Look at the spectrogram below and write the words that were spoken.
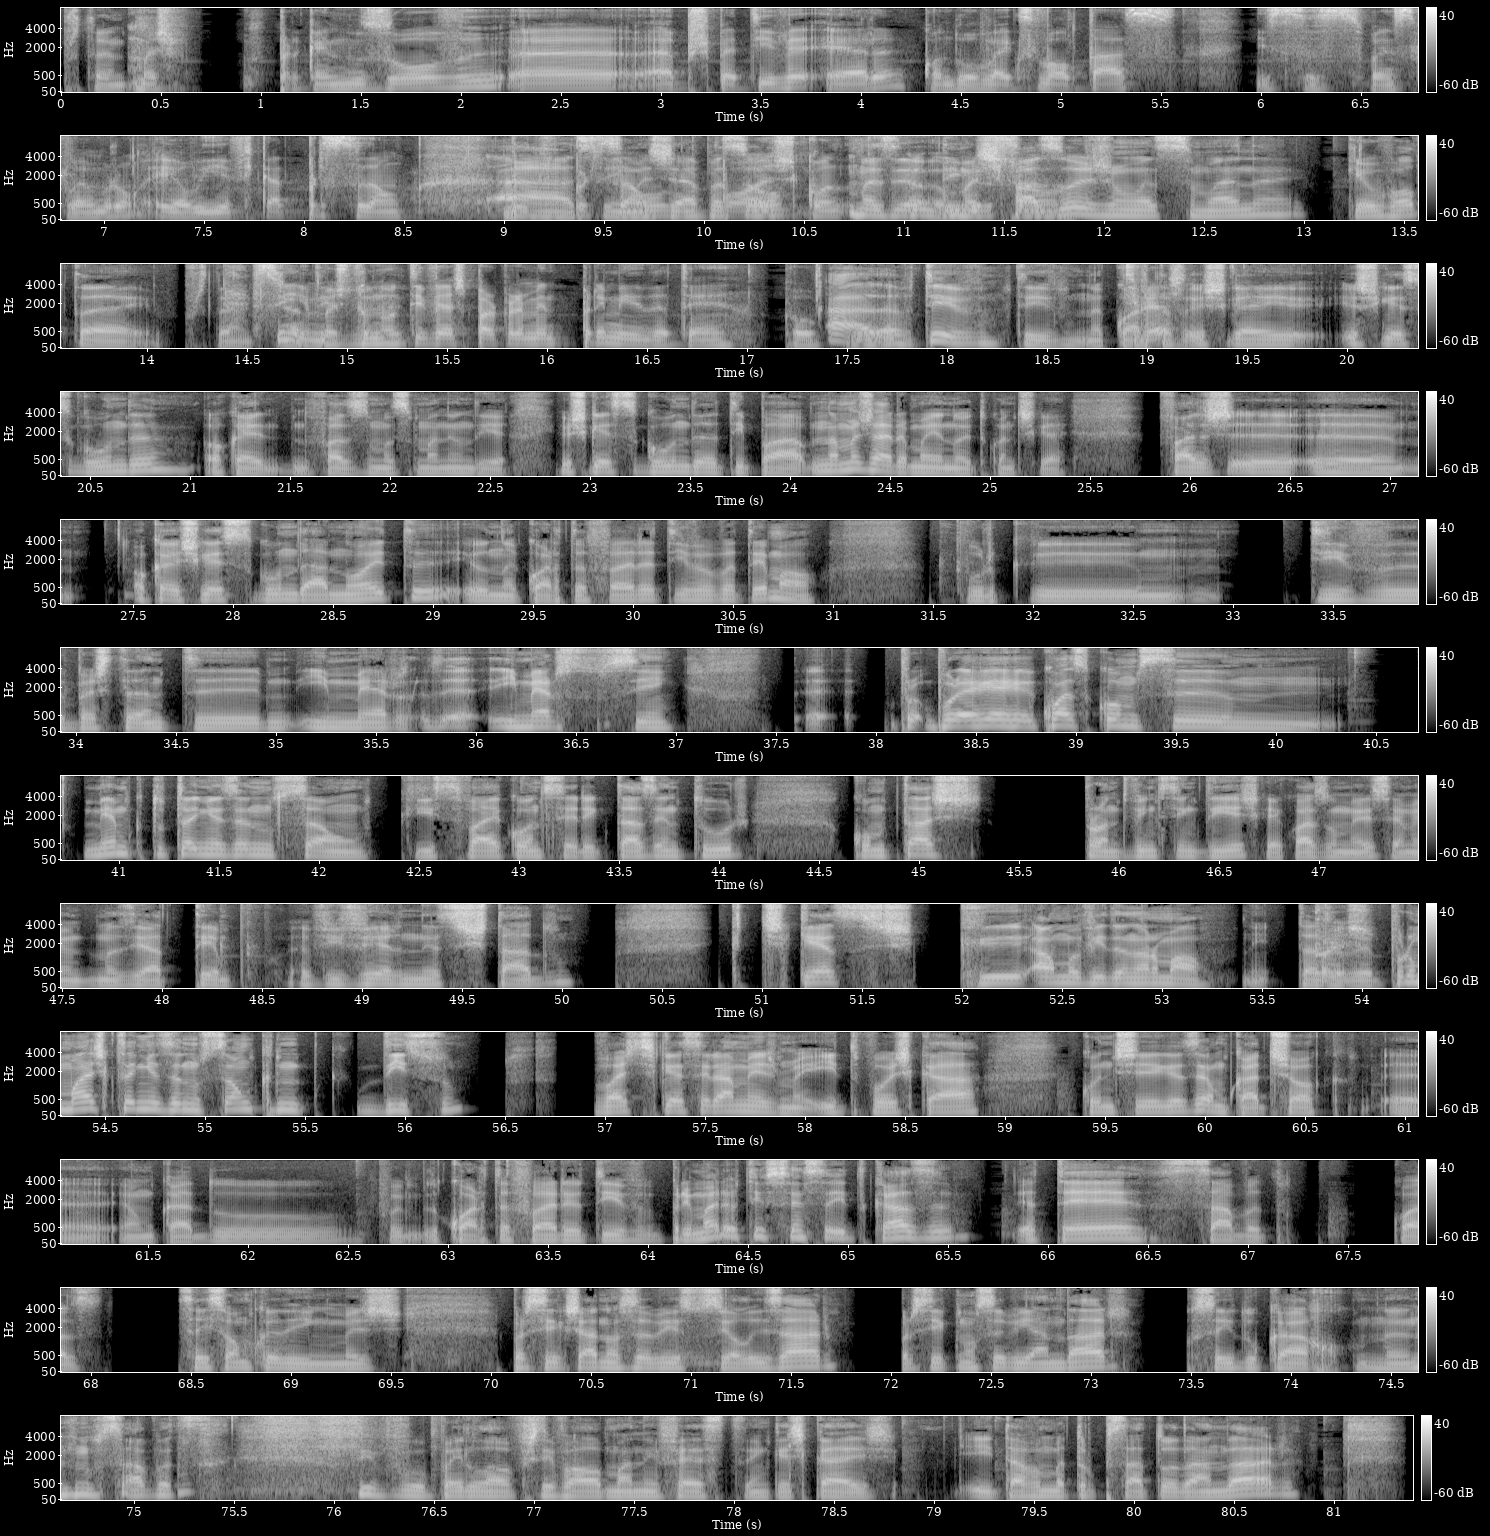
Portanto. Mas para quem nos ouve, a, a perspectiva era quando o Alex voltasse, e se, se, bem se lembram, ele ia ficar de pressão. Ah, de sim, mas já passou. Mas, eu, mas faz hoje uma semana que eu voltei. Portanto, Sim, mas tu não tiveste propriamente deprimido até. Pouco... Ah, tive, tive. Na quarta eu cheguei, eu cheguei segunda, ok, fazes uma semana e um dia. Eu cheguei segunda, tipo, ah, não, mas já era meia-noite quando cheguei. Faz. Uh, uh, ok, cheguei segunda à noite, eu na quarta-feira estive a bater mal. Porque hum, tive bastante imerso, imerso sim. É, é quase como se hum, mesmo que tu tenhas a noção que isso vai acontecer e que estás em tour, como estás, pronto, 25 dias, que é quase um mês, é mesmo demasiado tempo a viver nesse estado, que te esqueces que há uma vida normal. Estás a ver? Por mais que tenhas a noção que, disso, vais te esquecer à mesma. E depois cá, quando chegas, é um bocado de choque. É, é um bocado. Foi quarta-feira eu tive. Primeiro eu tive sem sair de casa até sábado, quase. Saí só um bocadinho, mas parecia que já não sabia socializar, parecia que não sabia andar. Saí do carro no, sábado, tipo, para ir lá ao Festival Manifest em Cascais e estava-me a tropeçar todo a andar. Uh,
